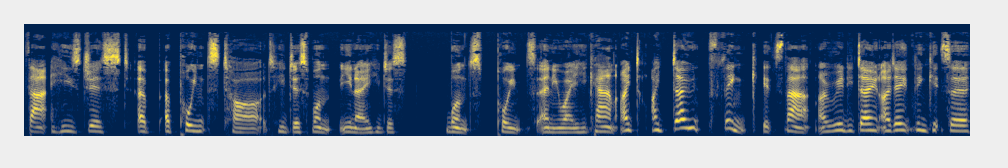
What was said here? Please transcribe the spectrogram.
that he's just a, a points tart. He just want, you know, he just wants points any way he can. I, I don't think it's that. I really don't. I don't think it's a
